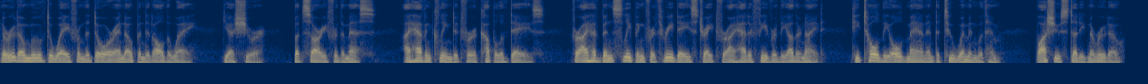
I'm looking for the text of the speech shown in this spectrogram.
Naruto moved away from the door and opened it all the way. Yeah sure. But sorry for the mess. I haven't cleaned it for a couple of days. For I have been sleeping for three days straight for I had a fever the other night. He told the old man and the two women with him. Washu studied Naruto.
